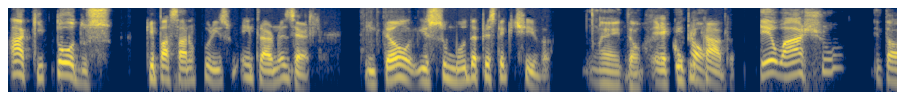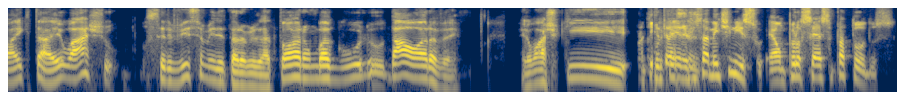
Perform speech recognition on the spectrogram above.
aqui, todos que passaram por isso, entraram no exército. Então, isso muda a perspectiva. É, então. É complicado. Eu acho. Então, aí que tá. Eu acho o serviço militar obrigatório um bagulho da hora, velho. Eu acho que. porque porque, entraria assim, justamente nisso. É um processo para todos.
